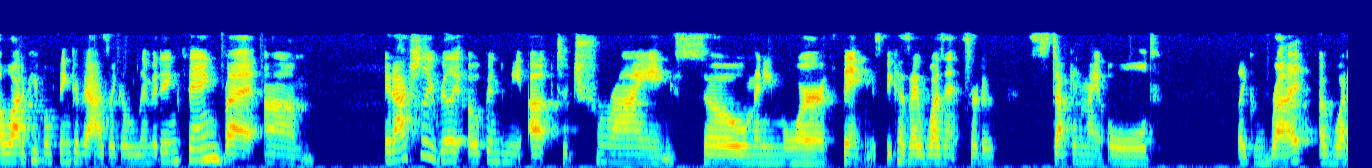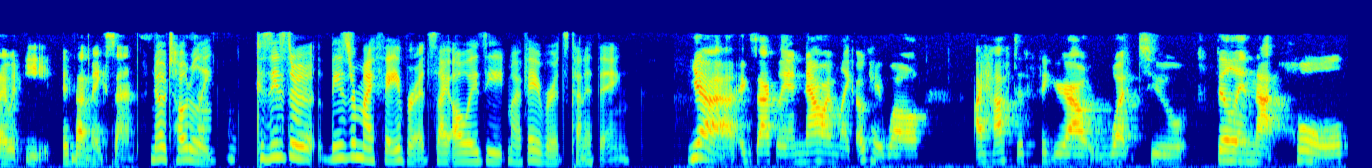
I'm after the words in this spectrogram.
a lot of people think of it as like a limiting thing, but um, it actually really opened me up to trying so many more things because I wasn't sort of stuck in my old like rut of what I would eat, if that makes sense. No, totally. Because these are these are my favorites. I always eat my favorites kind of thing. Yeah, exactly. And now I'm like, okay, well, I have to figure out what to fill in that hole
